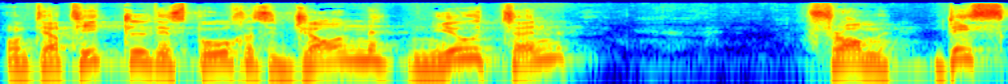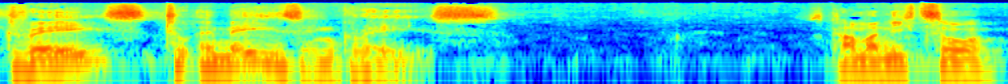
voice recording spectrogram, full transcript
Und der Titel des Buches John Newton From Disgrace to Amazing Grace. Das kann man nicht so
